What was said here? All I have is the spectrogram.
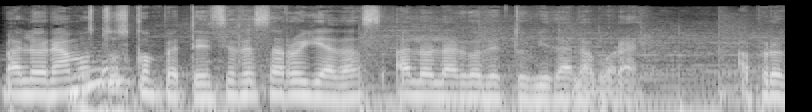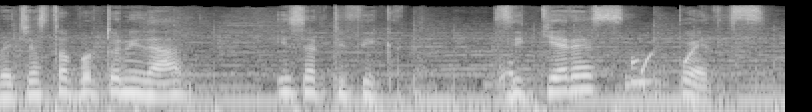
Valoramos tus competencias desarrolladas a lo largo de tu vida laboral. Aprovecha esta oportunidad y certifícate. Si quieres, puedes.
